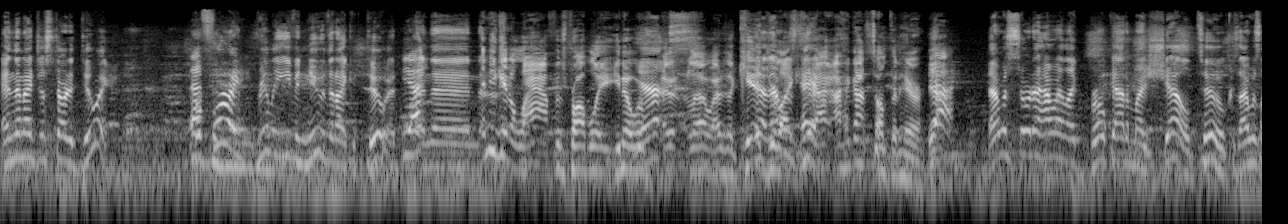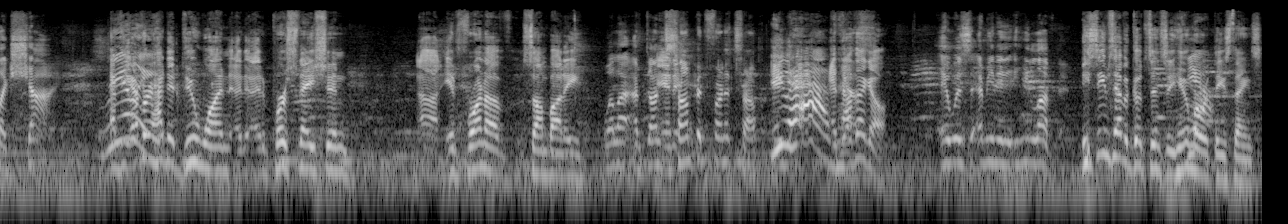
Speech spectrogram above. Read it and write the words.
And then I just started doing it. That's Before I really even knew that I could do it. Yep. And then And you get a laugh is probably you know Yes. uh, as a kid Yeah, you're like was- hey yeah. I, I got something here. Yeah. that was sort of how I like broke out of my shell too, because I was like shy. Really? Have you ever had to do one an, an impersonation uh, in front of somebody? Well, I, I've done And- Trump in front of Trump. You And- have. And how'd that go? It was. I mean, he he loved it. He seems to have a good sense of humor Yeah. with these things.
